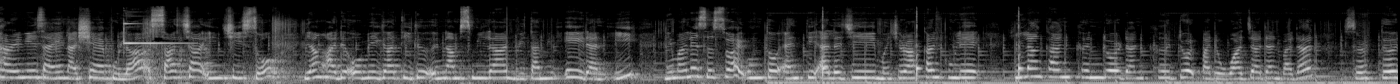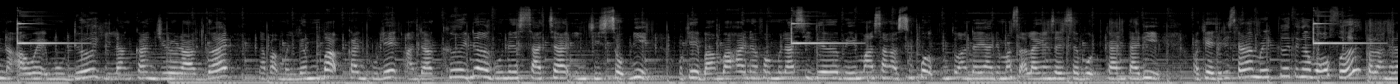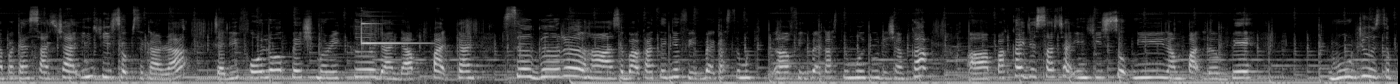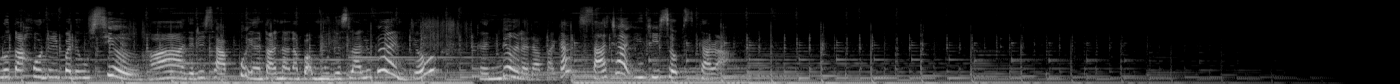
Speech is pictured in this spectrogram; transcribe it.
hari ini saya nak share pula Sacha Inci Soap yang ada omega 369, vitamin A dan E di mana sesuai untuk anti alergi, mencerahkan kulit, hilangkan kendur dan kedut pada wajah dan badan serta nak awet muda, hilangkan jeragat, dapat melembapkan kulit. Anda kena guna Sacha Inci Soap ni. Okey, bahan-bahan dan formulasi dia memang sangat superb untuk anda yang ada masalah yang saya sebutkan tadi. Okey, jadi sekarang mereka tengah buat offer kalau anda dapatkan Sacha Inci Soap sekarang. Jadi follow page mereka dan dapatkan segera ha sebab katanya feedback customer uh, feedback customer tu dia cakap uh, pakai je Sacha Inci Soap ni nampak lebih muda 10 tahun daripada usia. Ha jadi siapa yang tak nak nampak muda selalu kan? Jom kenalah dapatkan Sacha Inci Soap sekarang.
